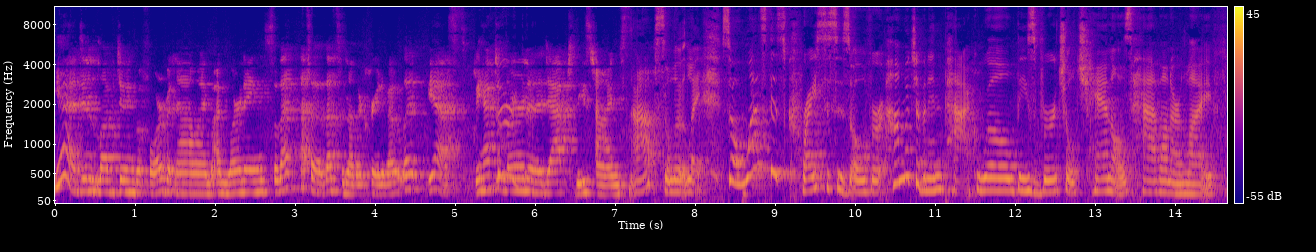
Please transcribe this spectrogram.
yeah, I didn't love doing before, but now I'm, I'm learning. So that's a, that's another creative outlet. Yes, we have to Very learn good. and adapt these times. Absolutely. So once this crisis is over, how much of an impact will these virtual channels have on our life?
